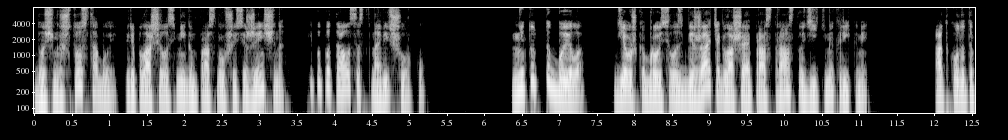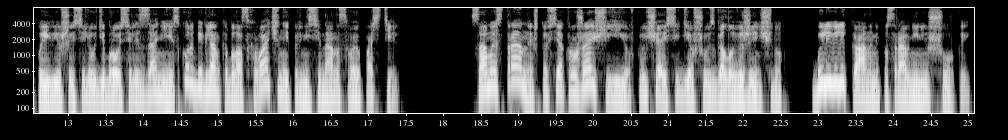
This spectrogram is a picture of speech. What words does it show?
«Доченька, что с тобой?» — переполошилась мигом проснувшаяся женщина и попыталась остановить Шурку. Не тут-то было. Девушка бросилась бежать, оглашая пространство дикими криками. Откуда-то появившиеся люди бросились за ней, и скоро беглянка была схвачена и принесена на свою постель. Самое странное, что все окружающие ее, включая сидевшую изголовье женщину, были великанами по сравнению с Шуркой.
